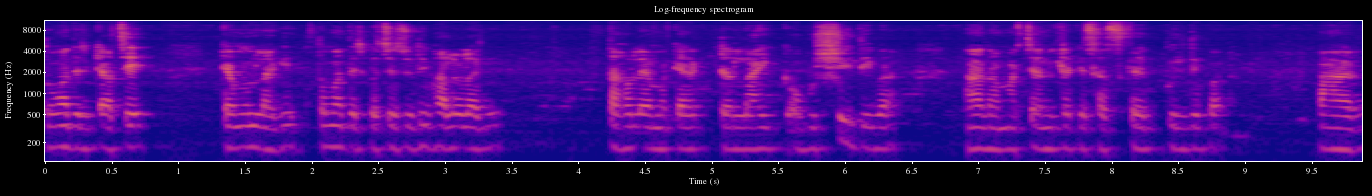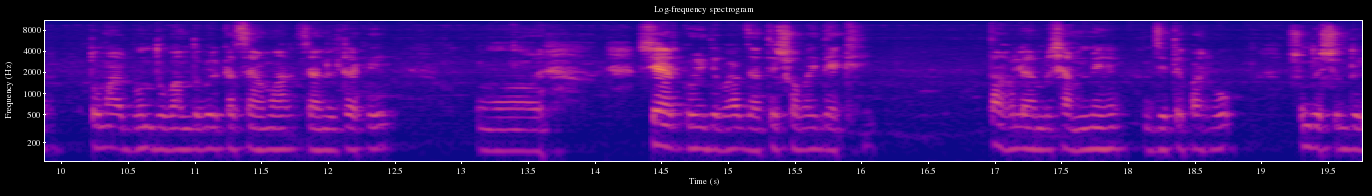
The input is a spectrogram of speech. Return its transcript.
তোমাদের কাছে কেমন লাগে? তোমাদের কাছে যদি ভালো লাগে, তাহলে আমাকে একটা লাইক অবশ্যই দিবা, আর আমার চ্যানেলটাকে সাবস্ক্রাইব করে দেবা। আর তোমার বন্ধু বান্ধবের কাছে আমার চ্যানেলটাকে শেয়ার করে দেবা, যাতে সবাই দেখে। তাহলে আমি সামনে যেতে পারব, সুন্দর সুন্দর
